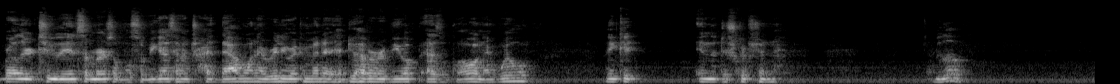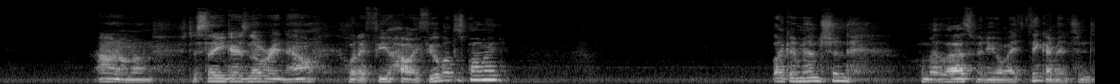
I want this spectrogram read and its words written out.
brother to the Insubmersible. So if you guys haven't tried that one, I really recommend it. I do have a review up as well, and I will link it in the description below. I don't know, man. Just letting you guys know right now what I feel, how I feel about this pomade. Like I mentioned in my last video, I think I mentioned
